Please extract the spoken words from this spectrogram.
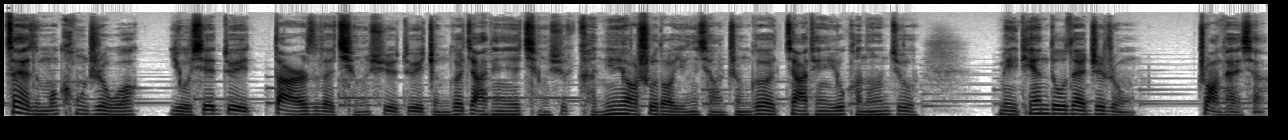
再怎么控制，我有些对大儿子的情绪，对整个家庭的情绪肯定要受到影响，整个家庭有可能就每天都在这种状态下，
